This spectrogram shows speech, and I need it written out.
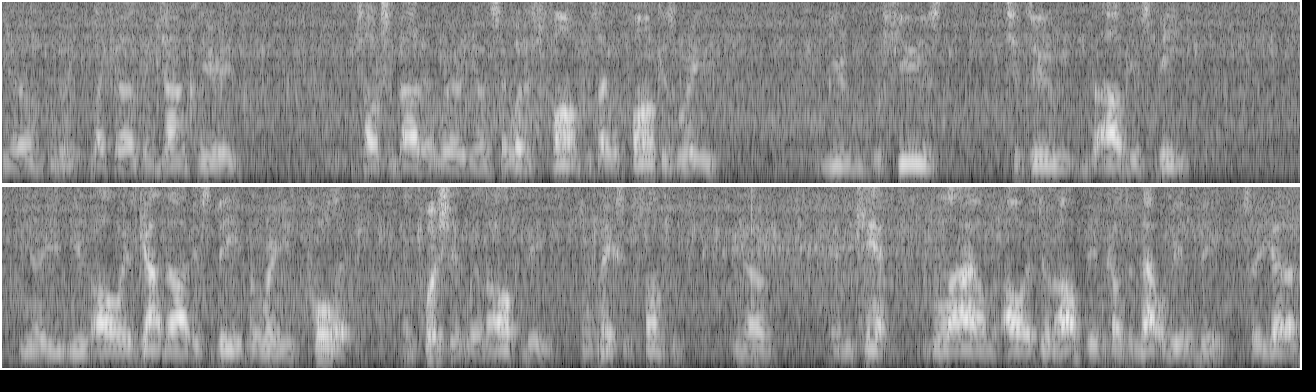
You know, Mm-hmm. like uh, I think Jon Cleary talks about it, where you know, say what is funk? It's like well, funk is where you you refuse to do the obvious beat. You know, you, you always got the obvious beat, but where you pull it and push it with an offbeat makes it funky. You know, and you can't rely on always doing offbeat because then that will be the beat. So you gotta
